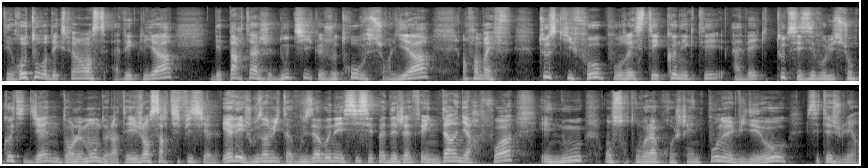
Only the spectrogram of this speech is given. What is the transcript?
des retours d'expérience avec l'IA, des partages d'outils que je trouve sur l'IA, enfin bref, tout ce qu'il faut pour rester connecté avec toutes ces évolutions quotidiennes dans le monde de l'intelligence artificielle. Et allez, je vous invite à vous abonner si ce n'est pas déjà fait une dernière fois, et nous, on se retrouve à la prochaine pour une nouvelle vidéo, c'était Julien.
